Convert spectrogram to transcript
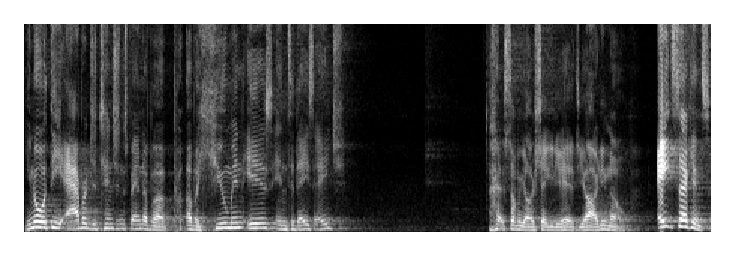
You know what the average attention span of a, of a human is in today's age? Some of y'all are shaking your heads. You already know. Eight seconds.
